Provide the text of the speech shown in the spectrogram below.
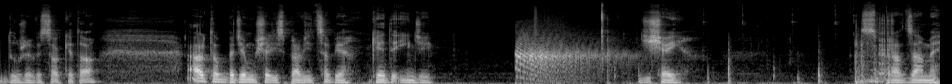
duże, wysokie to. Ale to będziemy musieli sprawdzić sobie kiedy indziej. Dzisiaj sprawdzamy.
